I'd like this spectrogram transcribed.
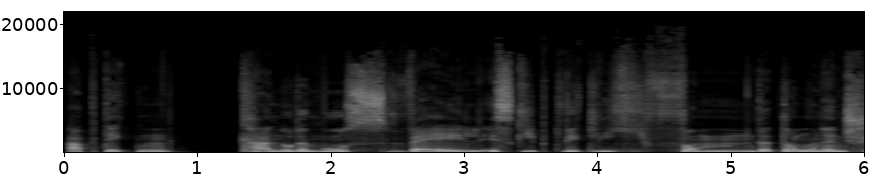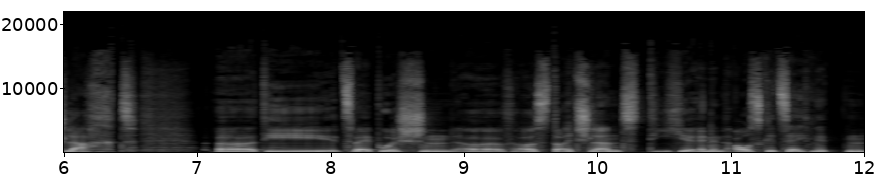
abdecken kann oder muss, weil es gibt wirklich von der Drohnenschlacht äh, die zwei Burschen äh, aus Deutschland, die hier einen ausgezeichneten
